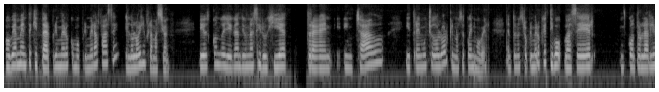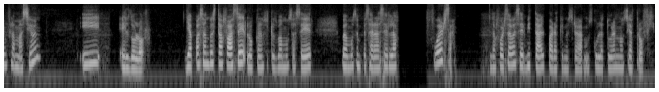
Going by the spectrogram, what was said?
obviamente quitar primero como primera fase el dolor y la inflamación. Ellos cuando llegan de una cirugía traen hinchado y traen mucho dolor que no se pueden mover. Entonces nuestro primer objetivo va a ser controlar la inflamación y el dolor. Ya pasando esta fase, lo que nosotros vamos a hacer, vamos a empezar a hacer la fuerza. La fuerza va a ser vital para que nuestra musculatura no se atrofie.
